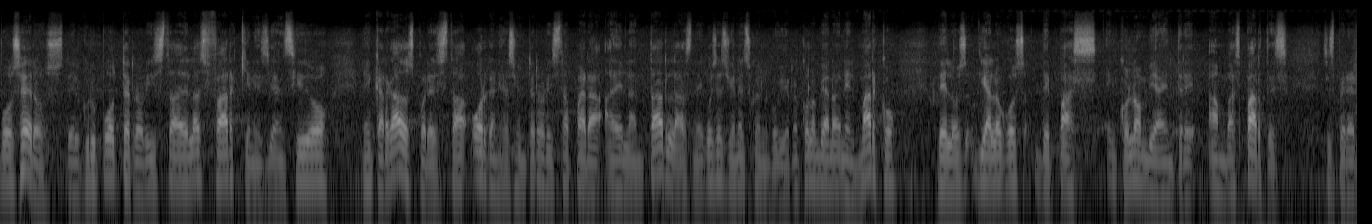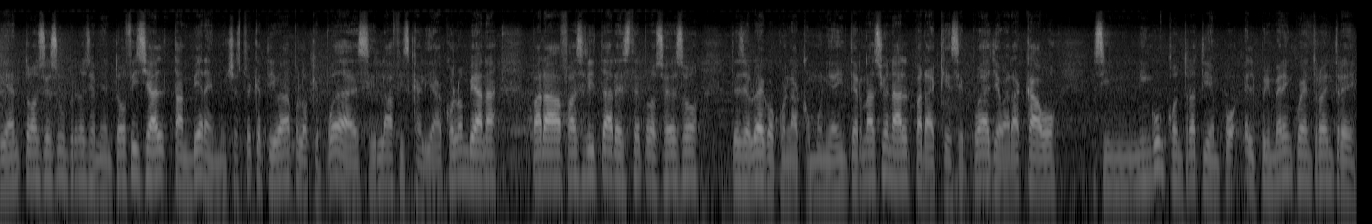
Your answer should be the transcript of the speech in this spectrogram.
voceros del grupo terrorista de las FARC, quienes ya han sido encargados por esta organización terrorista para adelantar las negociaciones con el gobierno colombiano en el marco de los diálogos de paz en Colombia entre ambas partes. Se esperaría entonces un pronunciamiento oficial. También hay mucha expectativa por lo que pueda decir la Fiscalía colombiana para facilitar este proceso, desde luego con la comunidad internacional, para que se pueda llevar a cabo sin ningún contratiempo el primer encuentro entre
